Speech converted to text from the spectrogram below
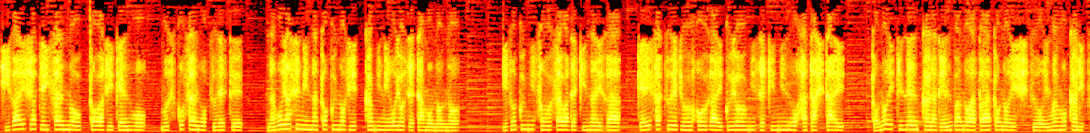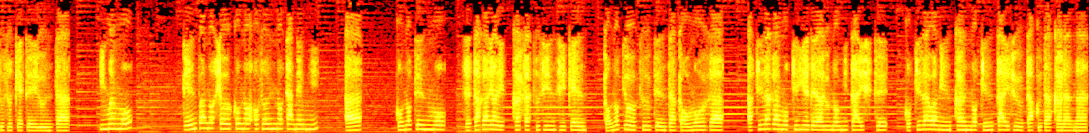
被害者 T さんの夫は事件後、息子さんを連れて、名古屋市港区の実家に身を寄せたものの、遺族に捜査はできないが、警察へ情報が行くように責任を果たしたい。との1年から現場のアパートの一室を今も借り続けているんだ。今も？現場の証拠の保存のために？ああ。この点も、世田谷一家殺人事件、との共通点だと思うが、あちらが持ち家であるのに対して、こちらは民間の賃貸住宅だからな。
